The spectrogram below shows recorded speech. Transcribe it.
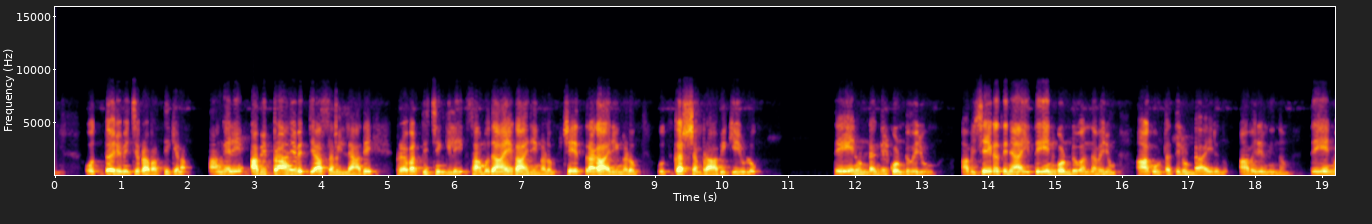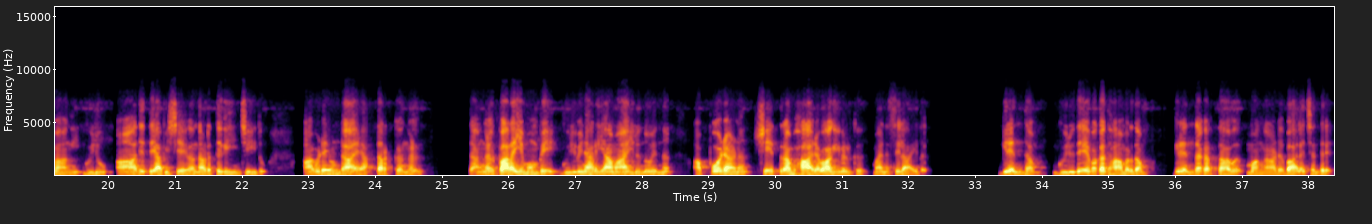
ഒത്തൊരുമിച്ച് പ്രവർത്തിക്കണം. അങ്ങനെ അഭിപ്രായ വ്യത്യാസമില്ലാതെ പ്രവർത്തിച്ചെങ്കിലേ സമുദായ കാര്യങ്ങളും ക്ഷേത്രകാര്യങ്ങളും ഉത്കർഷം പ്രാപിക്കുകയുള്ളൂ. തേൻ ഉണ്ടെങ്കിൽ കൊണ്ടുവരൂ. അഭിഷേകത്തിനായി തേൻ കൊണ്ടുവന്നവരും ആ കൂട്ടത്തിൽ ഉണ്ടായിരുന്നു. അവരിൽ നിന്നും തേൻ വാങ്ങി ഗുരു ആദ്യത്തെ അഭിഷേകം നടത്തുകയും ചെയ്തു. അവിടെ ഉണ്ടായ തർക്കങ്ങൾ തങ്ങൾ പറയും മുമ്പേ ഗുരുവിന് അറിയാമായിരുന്നുവെന്ന് അപ്പോഴാണ് ക്ഷേത്രം ഭാരവാഹികൾക്ക് മനസ്സിലായത്. ഗ്രന്ഥം ഗുരുദേവ കഥാമൃതം ഗ്രന്ഥകർത്താവ് മങ്ങാട് ബാലചന്ദ്രൻ.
